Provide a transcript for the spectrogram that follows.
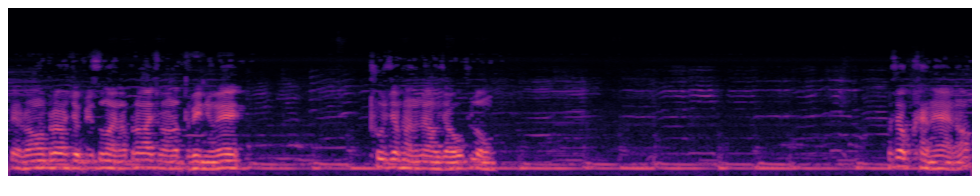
ပိန်စပိန်ဖိုင်တာလမ်းဒီကဲရောင်းတော့ကြပြစုနိုင်တော့ပထမကျွန်တော်တို့တပင်းညွရဲ့ထူးချက်မှန်တယ်အောင်ရောက်ဖလုံးဘယ်တော့ခံရနော်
